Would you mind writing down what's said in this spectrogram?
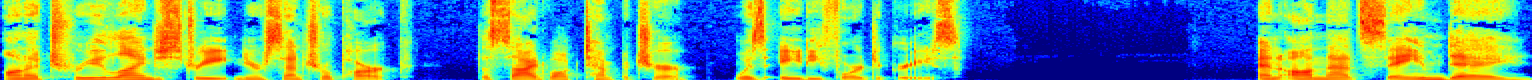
On a tree lined street near Central Park, the sidewalk temperature was 84 degrees. And on that same day,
